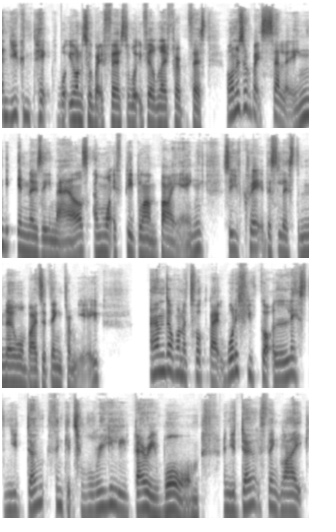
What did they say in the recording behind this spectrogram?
and you can pick what you want to talk about first or what you feel most appropriate first. I want to talk about selling in those emails and what if people aren't buying. So you've created this list and no one buys a thing from you. And I want to talk about what if you've got a list and you don't think it's really very warm and you don't think like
